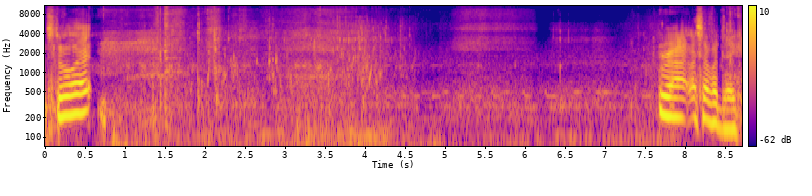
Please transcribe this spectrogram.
Still there? Right, let's have a dig.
